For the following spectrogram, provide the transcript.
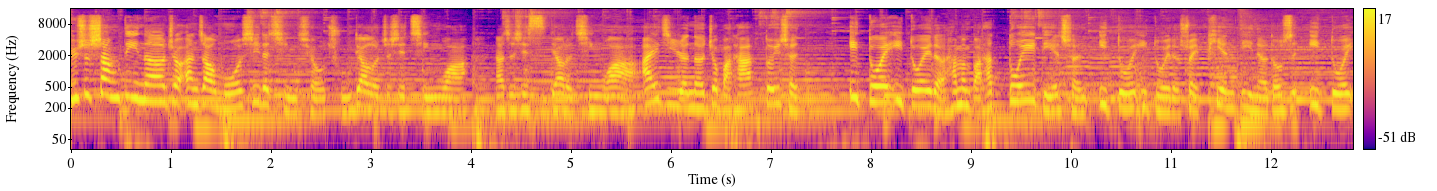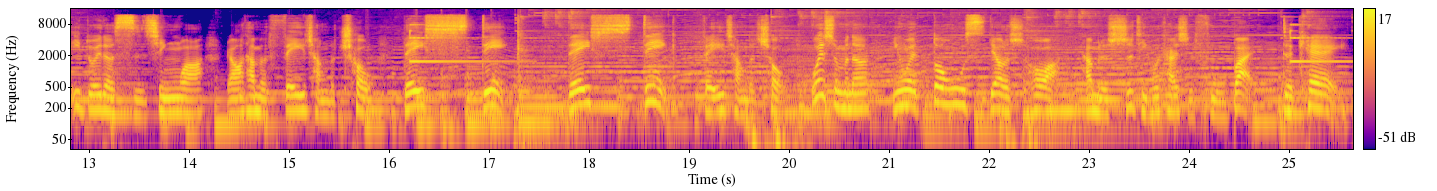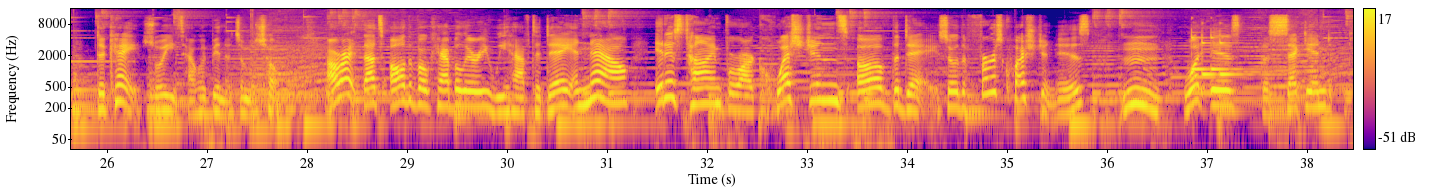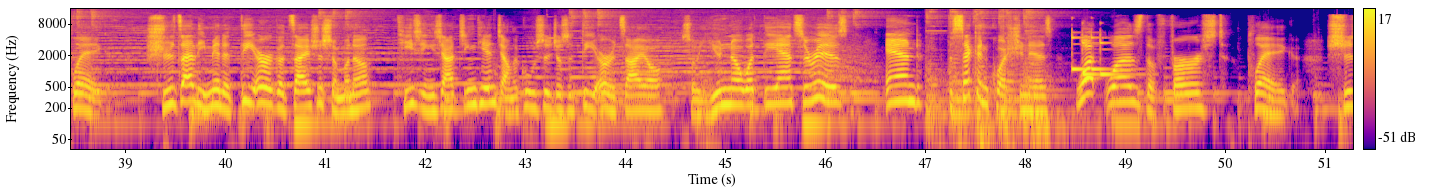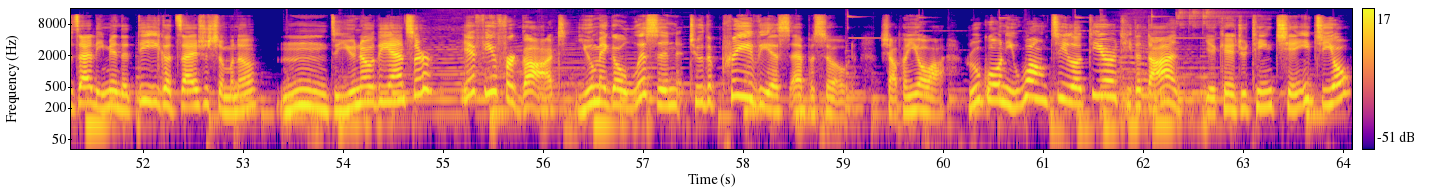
于是上帝呢，就按照摩西的请求除掉了这些青蛙。那这些死掉的青蛙，埃及人呢就把它堆成一堆一堆的，他们把它堆叠成一堆一堆的，所以遍地呢都是一堆一堆的死青蛙。然后它们非常的臭，They stink，They stink，非常的臭。为什么呢？因为动物死掉的时候啊，它们的尸体会开始腐败。decay, decay, 所以才会变得这么臭. All right, that's all the vocabulary we have today, and now it is time for our questions of the day. So the first question is, hmm, what is the second plague? 十灾里面的第二个灾是什么呢？提醒一下，今天讲的故事就是第二灾哦。So you know what the answer is. And the second question is, what was the first plague. 十灾里面的第一个灾是什么呢？嗯，Do you know the answer? If you forgot, you may go listen to the previous episode. 小朋友啊，如果你忘记了第二题的答案，也可以去听前一集哦。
